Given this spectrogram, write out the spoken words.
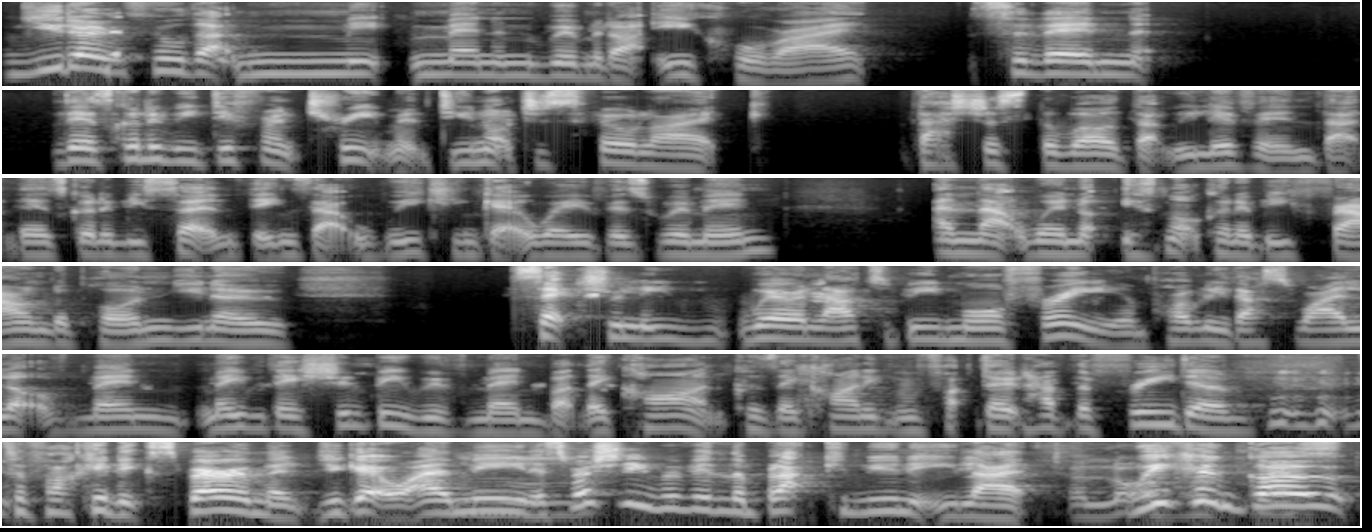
you don't feel that me- men and women are equal, right? So then there's going to be different treatment. Do you not just feel like that's just the world that we live in? That there's going to be certain things that we can get away with as women, and that we're not. It's not going to be frowned upon. You know, sexually we're allowed to be more free, and probably that's why a lot of men maybe they should be with men, but they can't because they can't even don't have the freedom to fucking experiment. You get what I mean? Mhm. Especially within the black community, like we can go repressed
